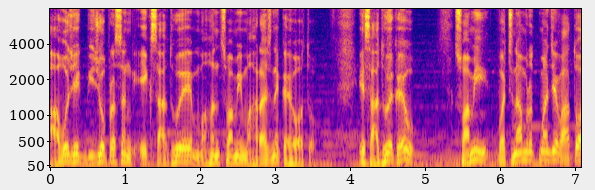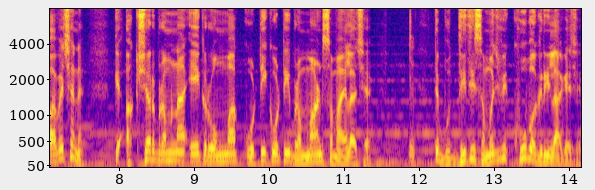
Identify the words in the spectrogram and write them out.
આવો જ એક બીજો પ્રસંગ એક સાધુએ મહંત સ્વામી મહારાજને કહ્યો હતો. એ સાધુએ કહ્યું સ્વામી વચનામૃતમાં જે વાતો આવે છે ને કે અક્ષર બ્રહ્મના એક રોમમાં કોટી કોટી બ્રહ્માંડ સમાયેલા છે તે બુદ્ધિથી સમજવી ખૂબ અઘરી લાગે છે.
